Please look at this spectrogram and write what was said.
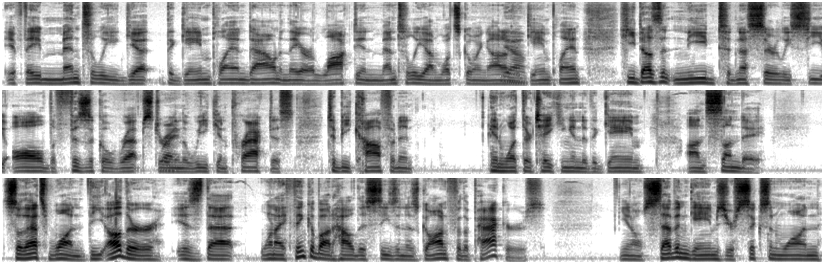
if they mentally get the game plan down and they are locked in mentally on what's going on yeah. in the game plan, he doesn't need to necessarily see all the physical reps during right. the week in practice to be confident in what they're taking into the game on Sunday. So that's one. The other is that when I think about how this season has gone for the Packers, you know, seven games, you're six and one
